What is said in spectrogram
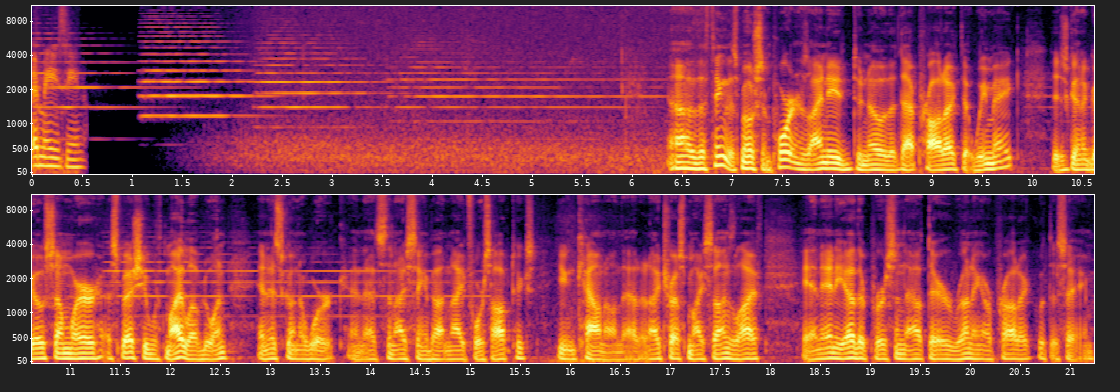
amazing. Uh, the thing that's most important is I need to know that that product that we make is going to go somewhere, especially with my loved one, and it's going to work. And that's the nice thing about Nightforce Optics. You can count on that. And I trust my son's life and any other person out there running our product with the same.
